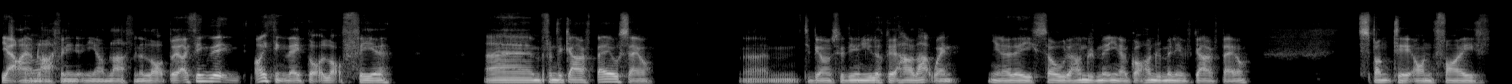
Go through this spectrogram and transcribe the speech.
Yeah, I am Yeah. laughing. You know, I'm laughing a lot, but I think that I think they've got a lot of fear um, from the Gareth Bale sale. Um, to be honest with you, and you look at how that went. You know, they sold 100 million. You know, got 100 million for Gareth Bale, spunked it on five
